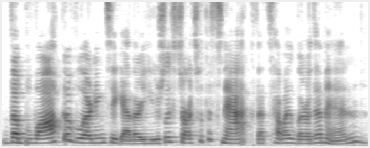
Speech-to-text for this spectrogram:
the block of learning together usually starts with a snack. That's how I lure them in,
